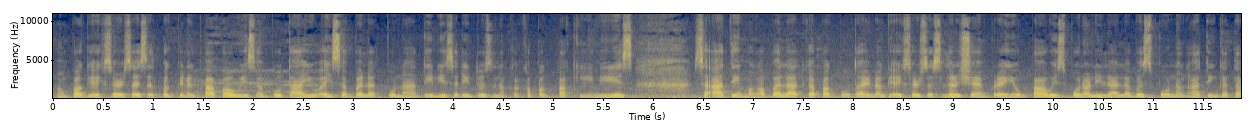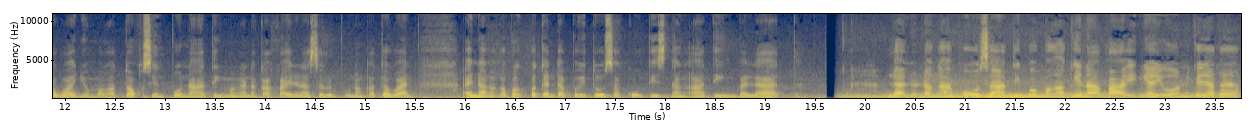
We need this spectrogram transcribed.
ang pag-exercise at pag pinagpapawisan po tayo ay sa balat po natin. Isa din ito sa nakakapagpakinis sa ating mga balat kapag po tayo nag-exercise dahil syempre yung pawis po na nilalabas po ng ating katawan, yung mga toxin po na ating mga nakakain na nasa loob po ng katawan ay nakakapagpaganda po ito sa kutis ng ating balat. Lalo na nga po sa ating po mga kinakain ngayon, kaya, kaya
